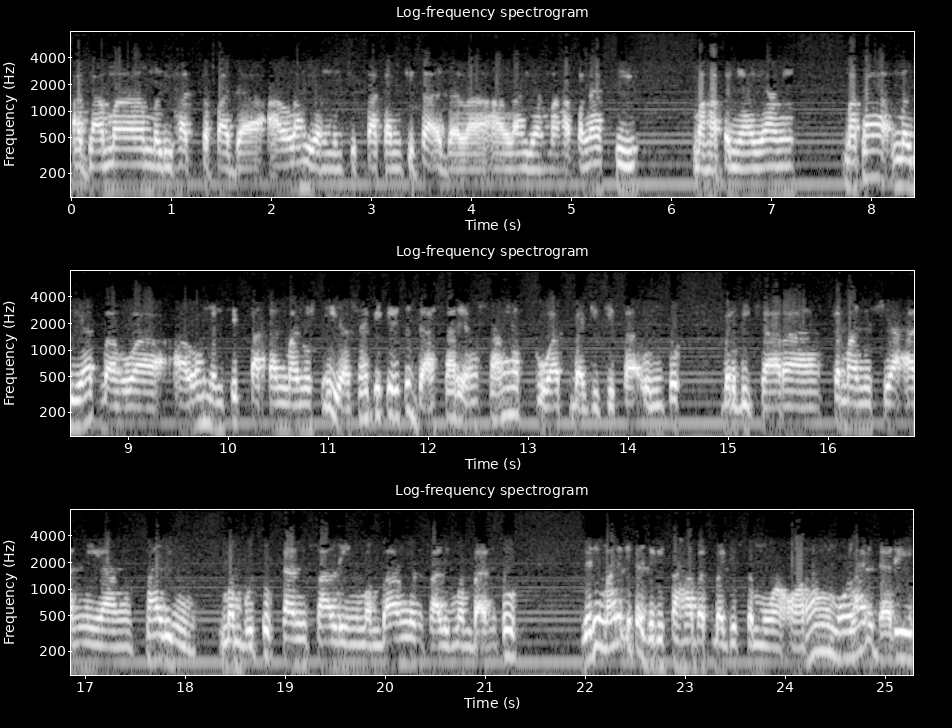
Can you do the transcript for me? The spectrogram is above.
agama melihat kepada Allah yang menciptakan kita adalah Allah yang maha pengasih, maha penyayang, maka melihat bahwa Allah menciptakan manusia, saya pikir itu dasar yang sangat kuat bagi kita untuk berbicara kemanusiaan yang saling membutuhkan, saling membangun, saling membantu. Jadi mari kita jadi sahabat bagi semua orang mulai dari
